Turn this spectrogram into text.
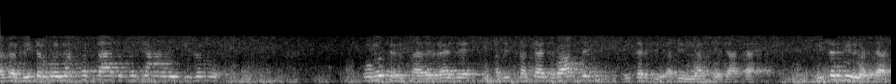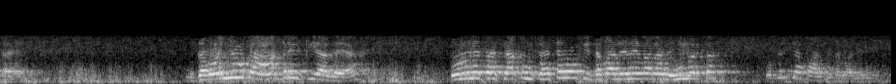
अगर भीतर कोई मर सकता है तो फिर क्या आने की ज़रूरत है? वो मित्र सारे रह गए। इसका क्या जवाब दे? भीतर भी अभी मर हो जाता है। भीतर भी मर जाता है। दवाइयों का आग्रह किया गया। उन्होंने कहा, क्या तुम कहते हो कि दवा लेने वाला नहीं मरता? तो फिर क्या बात है दवा लेने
